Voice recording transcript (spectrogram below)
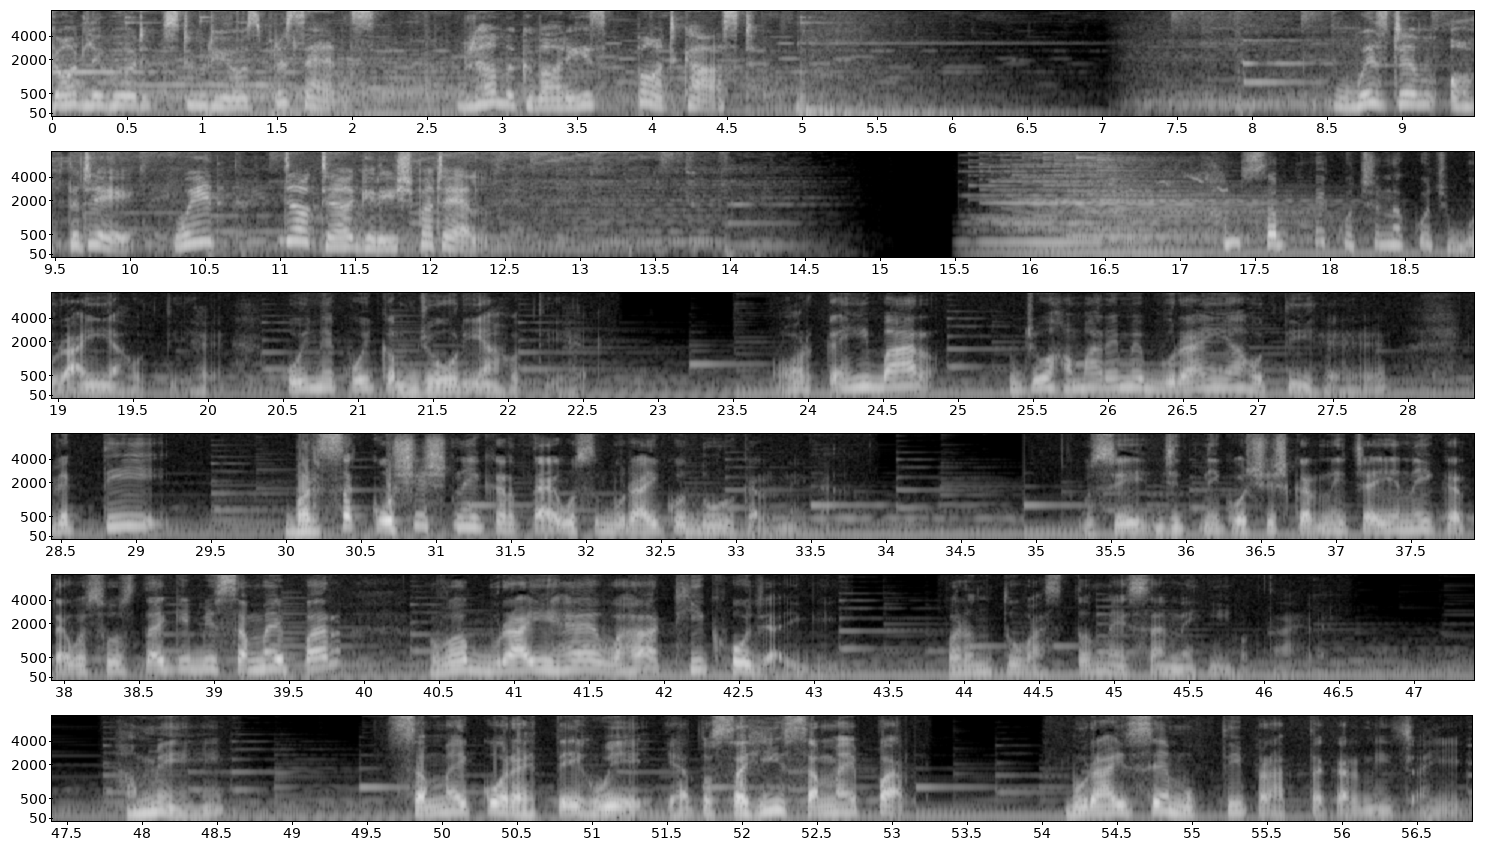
Godlywood Studios presents Brahmakumari's podcast. Wisdom of the day with Dr. Girish Patel. हम सब में कुछ न कुछ बुराइयाँ होती है कोई न कोई कमजोरियाँ होती है और कई बार जो हमारे में बुराइयाँ होती है व्यक्ति भरसक कोशिश नहीं करता है उस बुराई को दूर करने का। उसे जितनी कोशिश करनी चाहिए, नहीं करता है। वह सोचता है कि भी समय पर वह बुराई है, वह ठीक हो जाएगी। परंतु वास्तव में ऐसा नहीं होता है। हमें समय को रहते हुए या तो सही समय पर बुराई से मुक्ति प्राप्त करनी चाहिए।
